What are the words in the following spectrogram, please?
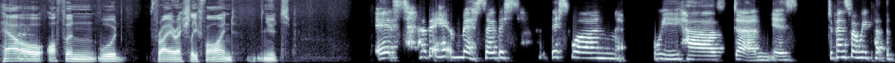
how hmm. often would Freya actually find newts? It's a bit hit and miss. So this this one we have done is depends when we put the,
